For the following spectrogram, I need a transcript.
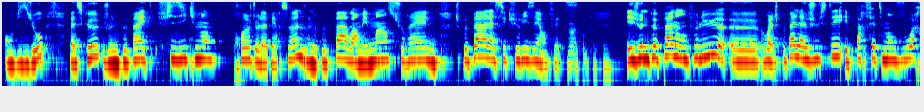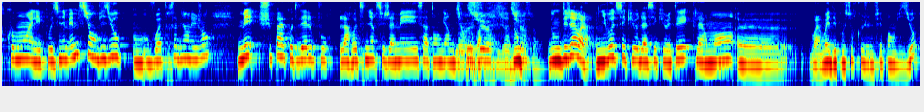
en visio, parce que je ne peux pas être physiquement proche de la personne, je Mhm. ne peux pas avoir mes mains sur elle, ou je peux pas la sécuriser en fait. Ouais, complètement. Et je ne peux pas non plus, euh, voilà, je peux pas l'ajuster et parfaitement voir comment elle est positionnée, même si en visio on voit très bien les gens, mais je suis pas à côté d'elle pour la retenir si jamais ça petit Bien quoi. sûr, bien Donc, sûr. Donc déjà voilà, au niveau de, sécu- de la sécurité, clairement, euh, voilà, moi il y a des postures que je ne fais pas en visio.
